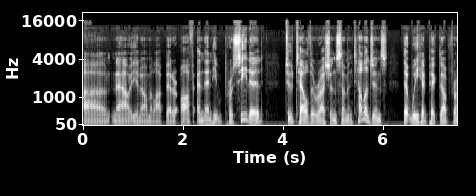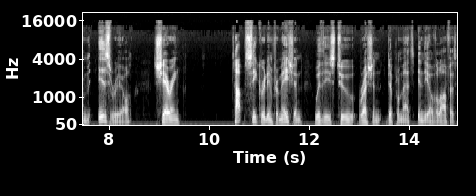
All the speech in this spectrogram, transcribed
uh, now, you know, I'm a lot better off. And then he proceeded to tell the Russians some intelligence that we had picked up from Israel, sharing top secret information with these two Russian diplomats in the Oval Office.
